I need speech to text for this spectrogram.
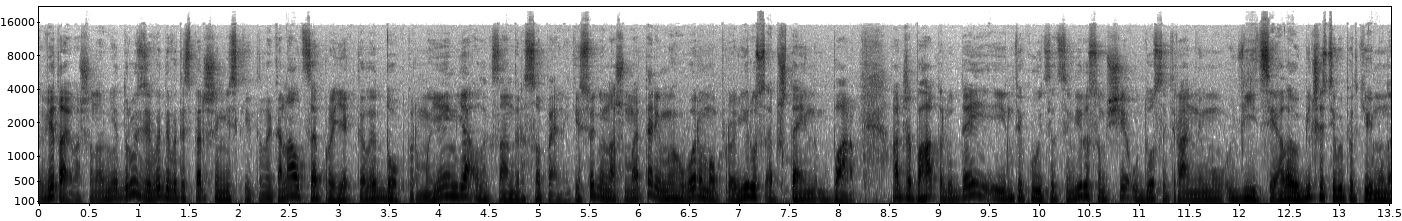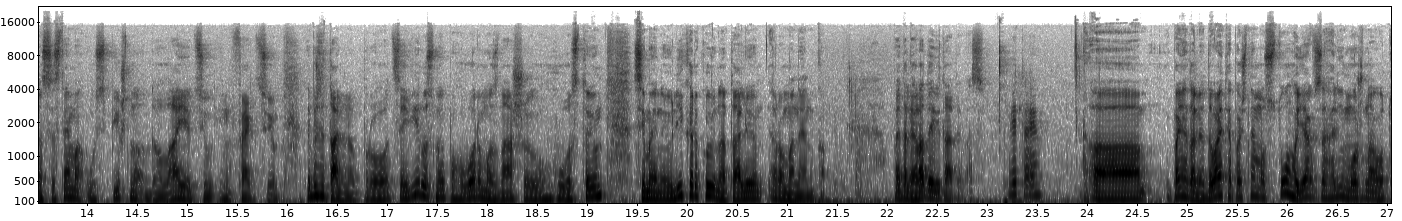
Вітаю вас, шановні друзі. Ви дивитесь перший міський телеканал. Це проєкт Теледоктор. Моє ім'я Олександр Сопельник. І сьогодні в нашому етері ми говоримо про вірус Епштейн-Бар. Адже багато людей інфікуються цим вірусом ще у досить ранньому віці, але у більшості випадків імунна система успішно долає цю інфекцію. Та більш детально про цей вірус ми поговоримо з нашою гостею, сімейною лікаркою Наталією Романенко. Пані Наталя, рада вітати вас. Вітаю. Пані Наталя, давайте почнемо з того, як взагалі можна от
